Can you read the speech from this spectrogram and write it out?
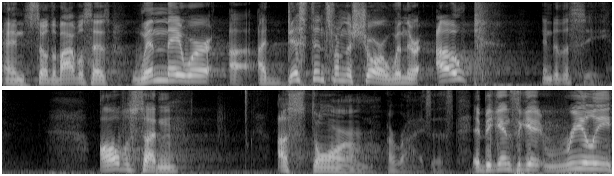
And so the Bible says, when they were a, a distance from the shore, when they're out into the sea, all of a sudden, a storm arises. It begins to get really,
